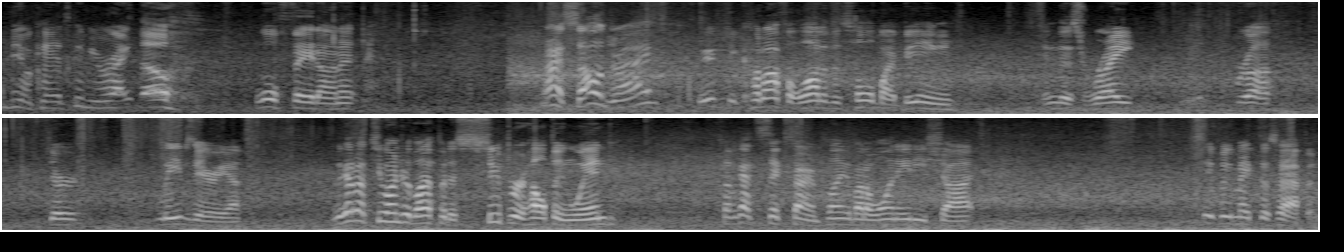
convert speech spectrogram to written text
Should be okay. It's gonna be right though. A little fade on it. All right, solid drive. We actually cut off a lot of this hole by being in this right rough dirt leaves area. We got about 200 left, but a super helping wind. So I've got six iron, playing about a 180 shot. See if we can make this happen.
